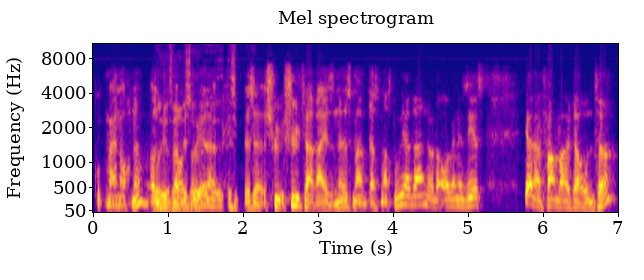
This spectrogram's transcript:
gucken wir ja noch, ne? Also so bist du ja, das ist ja Schlü Schlüterreisen, ne? Das, das machst du ja dann oder organisierst. Ja, dann fahren wir halt da runter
